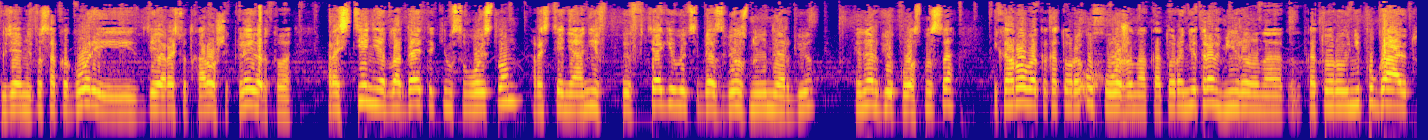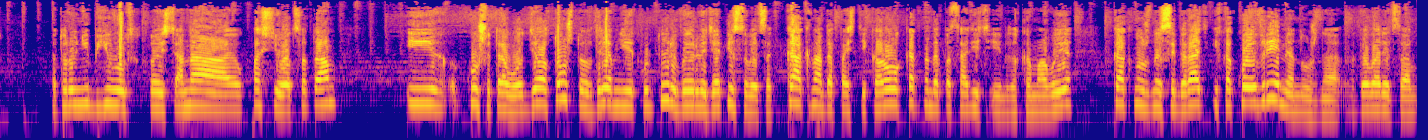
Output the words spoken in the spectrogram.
где-нибудь высокогорье и где растет хороший клевер, то растения обладают таким свойством. Растения, они втягивают в себя звездную энергию, энергию космоса, И корова, которая ухожена, которая не травмирована, которую не пугают, которую не бьют, то есть она пасется там и кушает траву. Дело в том, что в древней культуре в Аюрведе описывается, как надо пасти корову, как надо посадить именно кормовые, как нужно собирать и в какое время нужно, как говорится,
